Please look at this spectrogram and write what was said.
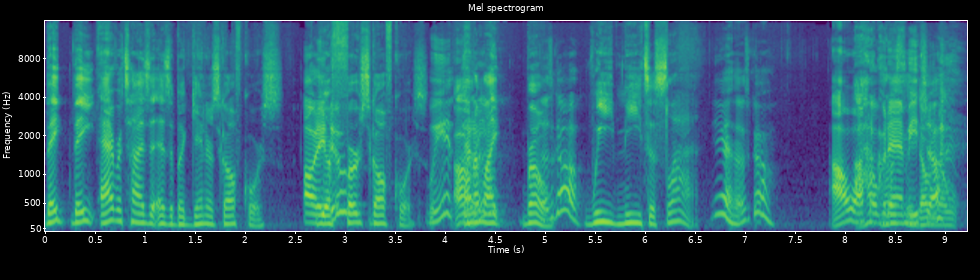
They they advertise it as a beginner's golf course. Oh, they your do? first golf course. We in- and oh, I'm really? like, bro, Let's go. we need to slide. Yeah, let's go. I'll walk I over there and meet y'all. know-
